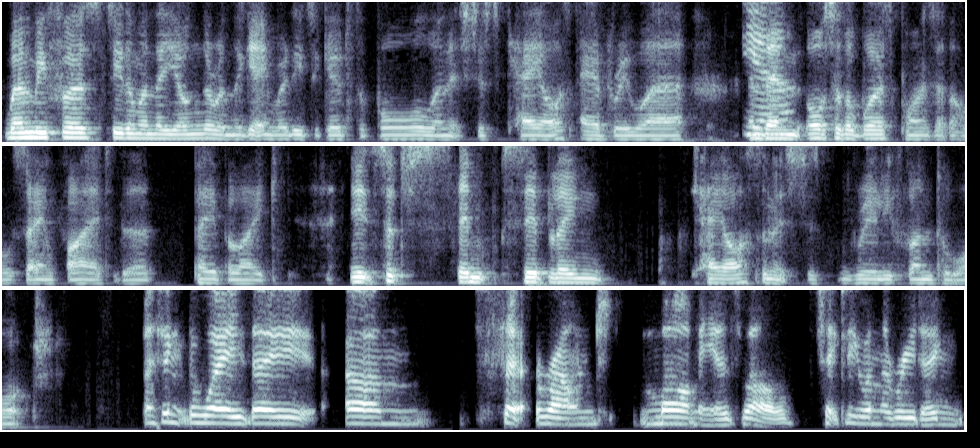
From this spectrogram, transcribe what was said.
when we first see them when they're younger and they're getting ready to go to the ball and it's just chaos everywhere. And then also the worst points like the whole setting fire to the paper. Like it's such sim- sibling chaos and it's just really fun to watch. I think the way they um, sit around Marmee as well, particularly when they're reading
